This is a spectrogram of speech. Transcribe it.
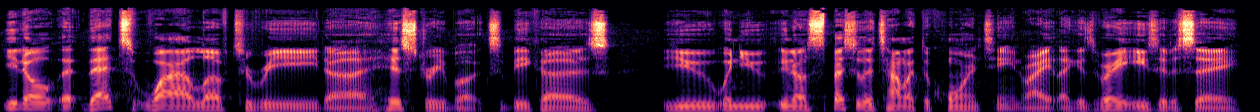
You know, that's why I love to read uh, history books because you, when you, you know, especially the time like the quarantine, right? Like it's very easy to say,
